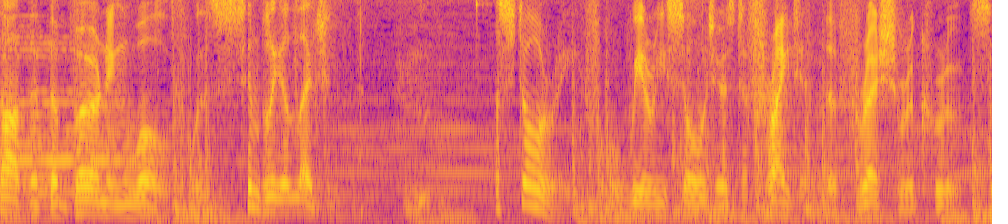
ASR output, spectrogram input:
thought that the Burning Wolf was simply a legend. A story for weary soldiers to frighten the fresh recruits.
